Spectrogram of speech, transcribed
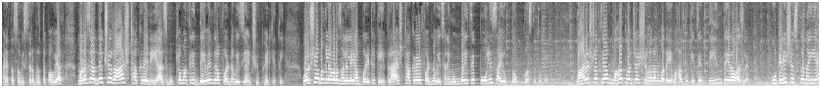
आणि आता सविस्तर वृत्त पाहूयात. मनसे अध्यक्ष राज ठाकरेंनी आज मुख्यमंत्री देवेंद्र फडणवीस यांची भेट घेतली. वर्षा बंगल्यावर झालेल्या या बैठकीत राज ठाकरे फडणवीस आणि मुंबईचे पोलीस आयुक्त उपस्थित होते. महाराष्ट्रातल्या महत्त्वाच्या शहरांमध्ये वाहतुकीचे तीन तेरा वाजले. कुठेही शिस्त नाहीये.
